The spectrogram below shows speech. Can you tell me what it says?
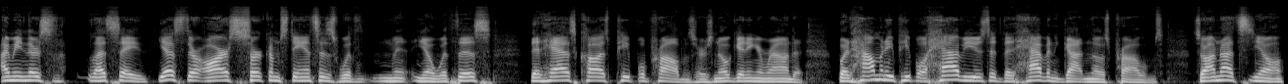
I mean, there's, let's say, yes, there are circumstances with, you know, with this that has caused people problems. There's no getting around it. But how many people have used it that haven't gotten those problems? So I'm not, you know,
